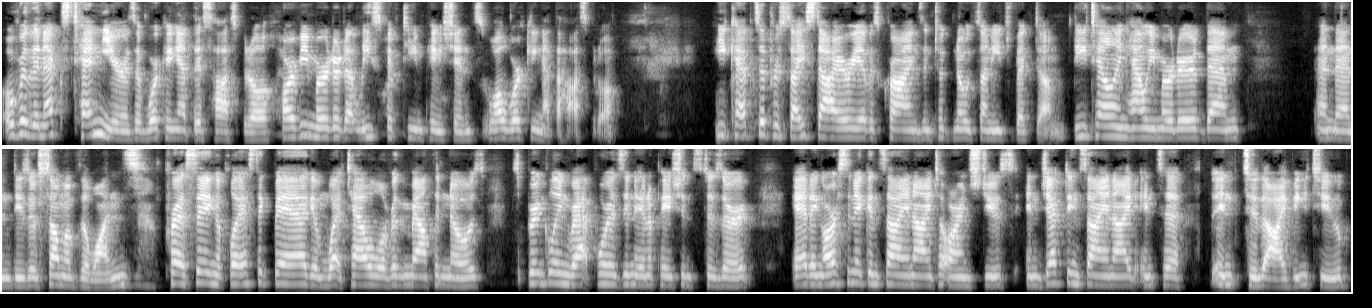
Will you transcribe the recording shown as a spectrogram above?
Over the next 10 years of working at this hospital, Harvey murdered at least 15 patients while working at the hospital. He kept a precise diary of his crimes and took notes on each victim, detailing how he murdered them. And then these are some of the ones pressing a plastic bag and wet towel over the mouth and nose, sprinkling rat poison in a patient's dessert, adding arsenic and cyanide to orange juice, injecting cyanide into, into the IV tube,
